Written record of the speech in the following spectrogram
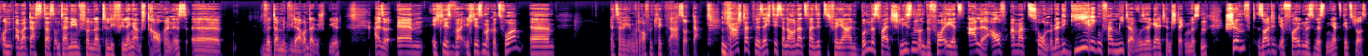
Und aber dass das Unternehmen schon natürlich viel länger am Straucheln ist, äh, wird damit wieder runtergespielt. Also, ähm, ich lese mal, ich lese mal kurz vor. Ähm, jetzt habe ich irgendwo drauf geklickt. Ah, so, da. Karstadt will 60 seiner 172 Filialen bundesweit schließen und bevor ihr jetzt alle auf Amazon oder die gierigen Vermieter, wo sie ja Geld hinstecken müssen, schimpft, solltet ihr Folgendes wissen. Jetzt geht's los.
